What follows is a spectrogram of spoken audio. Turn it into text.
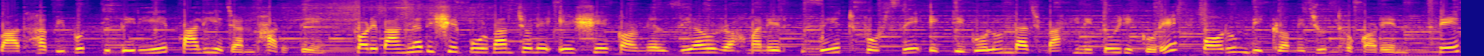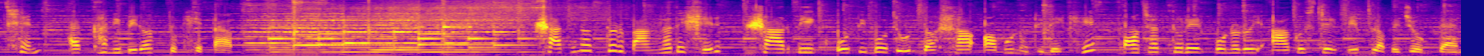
বাধা বিপত্তি পেরিয়ে পালিয়ে যান ভারতে। পরে বাংলাদেশের পূর্বাঞ্চলে এসে কর্নেল জিয়াউর রহমানের জেড ফোর্সে একটি গোলন্দাজ বাহিনী তৈরি করে পরম বিক্রমে যুদ্ধ করেন। পেয়েছেন একখানি বীরত্ব খেতাব। স্বাধীনোত্তর বাংলাদেশের সার্বিক অতীব দুর্দশা অবনতি দেখে পঁচাত্তরের পনেরোই আগস্টের বিপ্লবে যোগ দেন।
